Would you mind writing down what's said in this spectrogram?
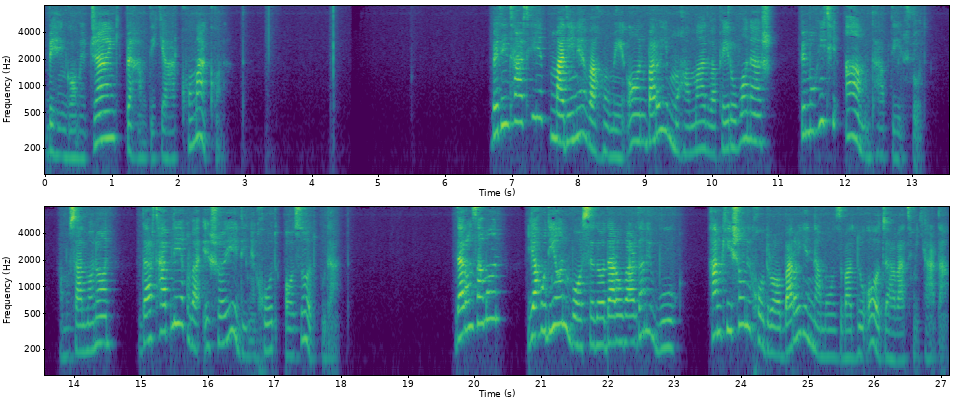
به هنگام جنگ به همدیگر کمک کنند. بدین ترتیب مدینه و حومه آن برای محمد و پیروانش به محیطی امن تبدیل شد و مسلمانان در تبلیغ و اشاعه دین خود آزاد بودند. در آن زمان یهودیان با صدا درآوردن بوق همکیشان خود را برای نماز و دعا دعوت می کردند.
